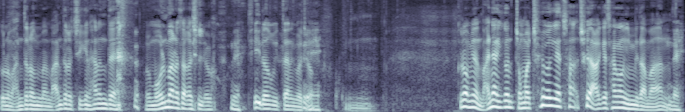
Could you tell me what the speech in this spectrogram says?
이걸로 만들어면 만들어지긴 하는데 뭐 얼마나 사가시려고 네. 이러고 있다는 거죠. 네. 그러면 만약 이건 정말 최악의 사- 최악의 상황입니다만 네.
